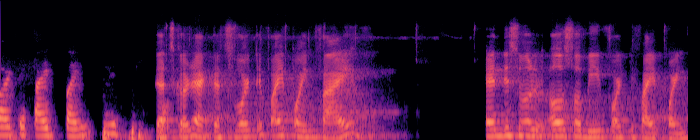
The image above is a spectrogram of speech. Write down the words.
45.5. That's correct. That's 45.5. And this will also be 45.5.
